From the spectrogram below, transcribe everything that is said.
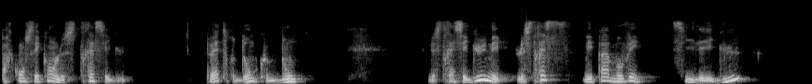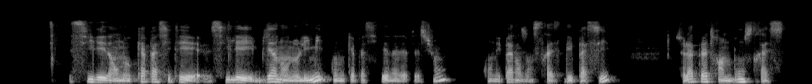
Par conséquent, le stress aigu peut être donc bon. Le stress aigu n'est, le stress n'est pas mauvais. S'il est aigu, s'il est s'il est bien dans nos limites, dans nos capacités d'adaptation, qu'on n'est pas dans un stress dépassé, cela peut être un bon stress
